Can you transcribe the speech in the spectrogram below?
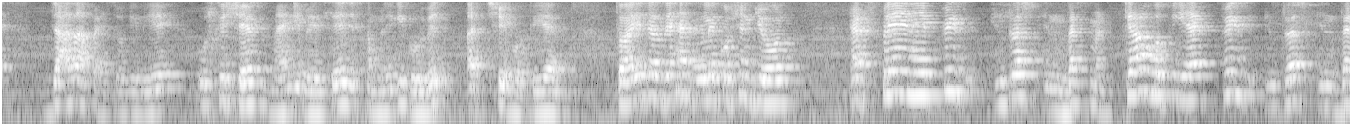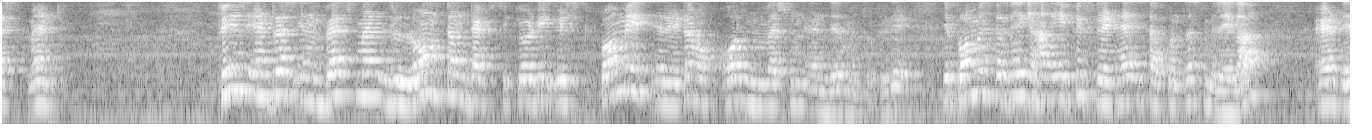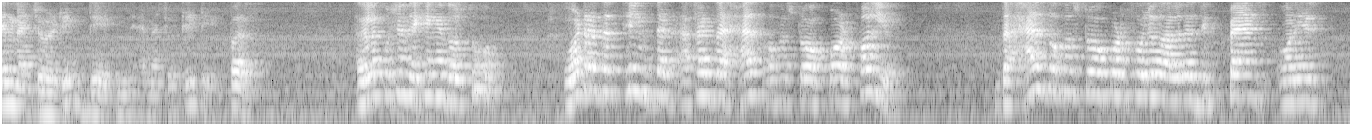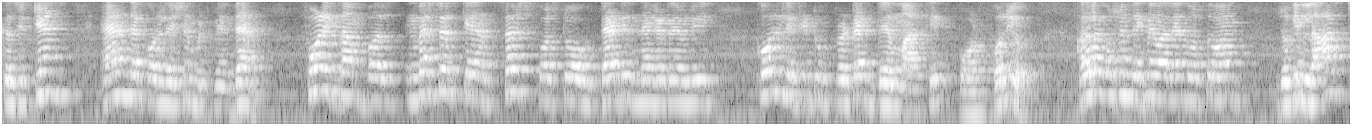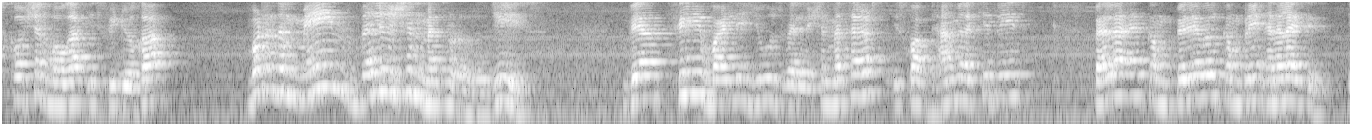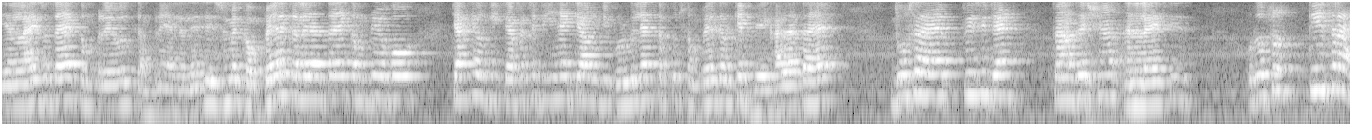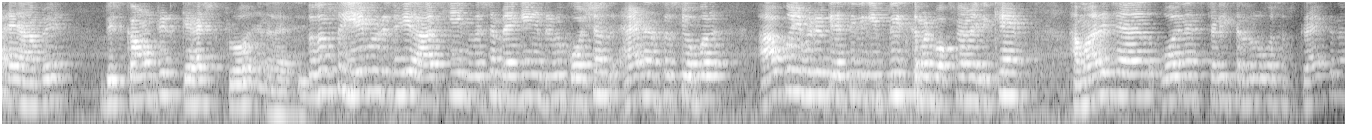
ज़्यादा पैसों के लिए, उसके शेयर्स महँगे बेचते हैं, जिस कंपनी की गुडविल अच्छी होती है। तो आइए चलते हैं अगले क्वेश्चन की ओर। Explain a fix interest investment क्या होती है fix interest investment fix interest investment is long term debt security it's promise a return of all investment and their maturity rate ये प्रॉमिस कर हैं कि हाँ ये फिक्स रेट है, इससे आपको इंटरेस्ट मिलेगा at their maturity date maturity date पर। अगला क्वेश्चन देखेंगे दोस्तों। What are the things that affect the health of a stock portfolio The health of a stock portfolio always depends on its constituents and the correlation between them. For example, investors can search for stock that is negatively correlated to protect their market portfolio. अगला question देखने वाले हैं दोस्तों हम जो कि last question होगा इस वीडियो का What are the main valuation methodologies? There are three widely used valuation methods. इसको आप ध्यान में रखिए प्लीज़ पहला है कंपेरेबल कंपनी एनालिसिस ये एनालाइज होता है कंपेरेबल कंपनी एनालिसिस इसमें कंपेयर कर लिया जाता है कंपनियों को, क्या क्या उनकी कैपेसिटी है, क्या उनकी गुडविल है, सब कुछ कंपेयर करके देखा जाता है। दूसरा है प्रेसिडेंट ट्रांजेक्शन एनालिसिस और दोस्तों, तीसरा है यहाँ पे डिस्काउंटेड कैश फ्लो एनालिसिस तो दोस्तों, ये वीडियो थी आज की investment banking interview questions and answers के ऊपर आपको ये वीडियो कैसी लगी प्लीज़ कमेंट बॉक्स में हमें लिखें। हमारे चैनल ओ स्टडी सर्कल को सब्सक्राइब करना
